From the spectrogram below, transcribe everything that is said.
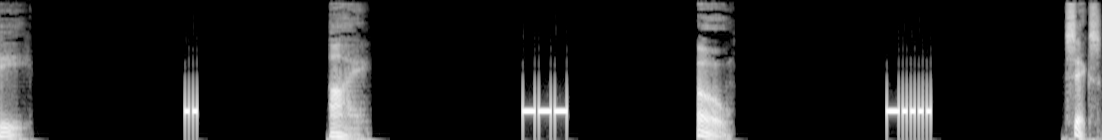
T. I. O. Six.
